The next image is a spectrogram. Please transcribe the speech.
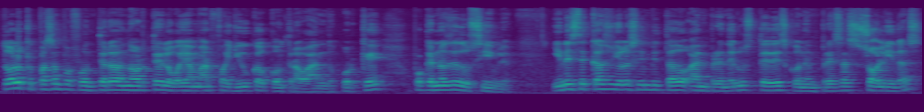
Todo lo que pasan por frontera norte lo voy a llamar fayuca o contrabando. ¿Por qué? Porque no es deducible. Y en este caso yo les he invitado a emprender ustedes con empresas sólidas,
